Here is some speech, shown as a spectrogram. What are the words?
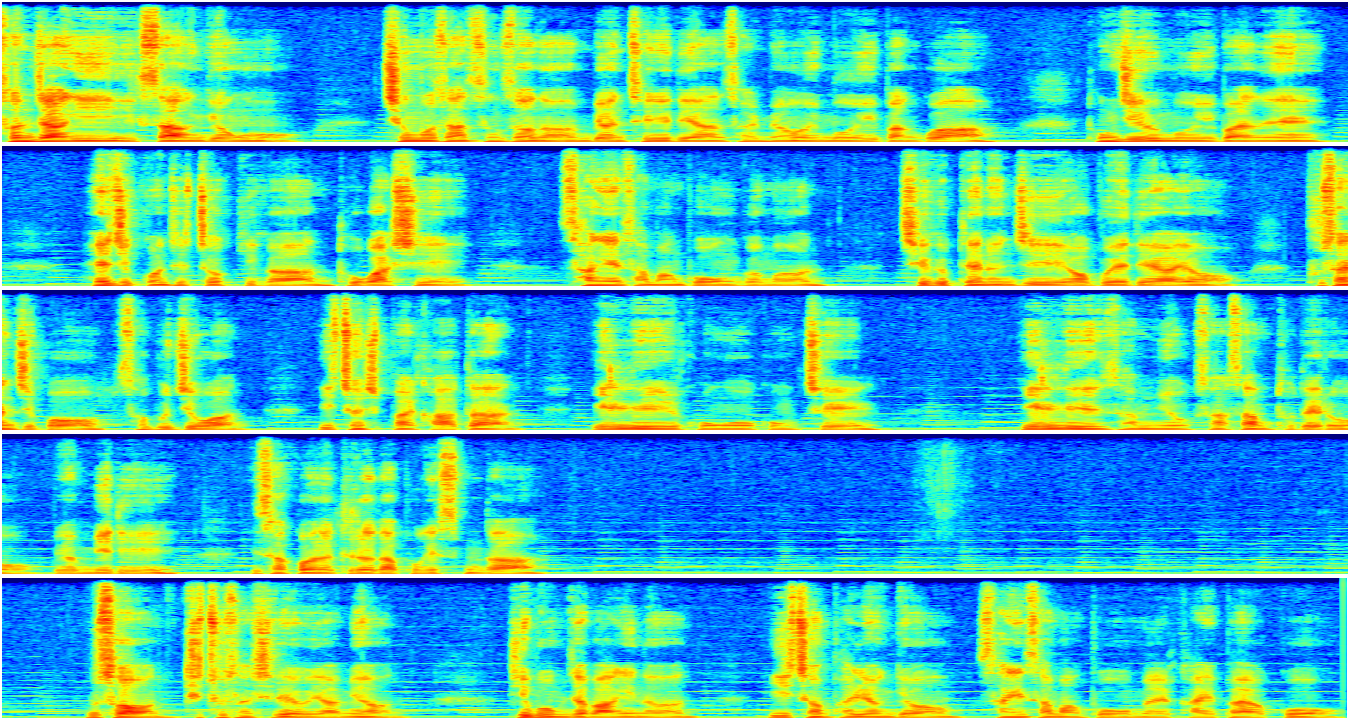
선장이 익사한 경우 직무상 승선은 면책에 대한 설명 의무 위반과 통지 의무 위반의 해지권 제척 기간 도과 시 상해 사망 보험금은 지급되는지 여부에 대하여 부산지법 서부지원 2018 가단 110507 113643 토대로 면밀히 이 사건을 들여다보겠습니다. 우선 기초사실에 의하면 피보험자 망인은 2008년경 상해사망보험을 가입하였고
